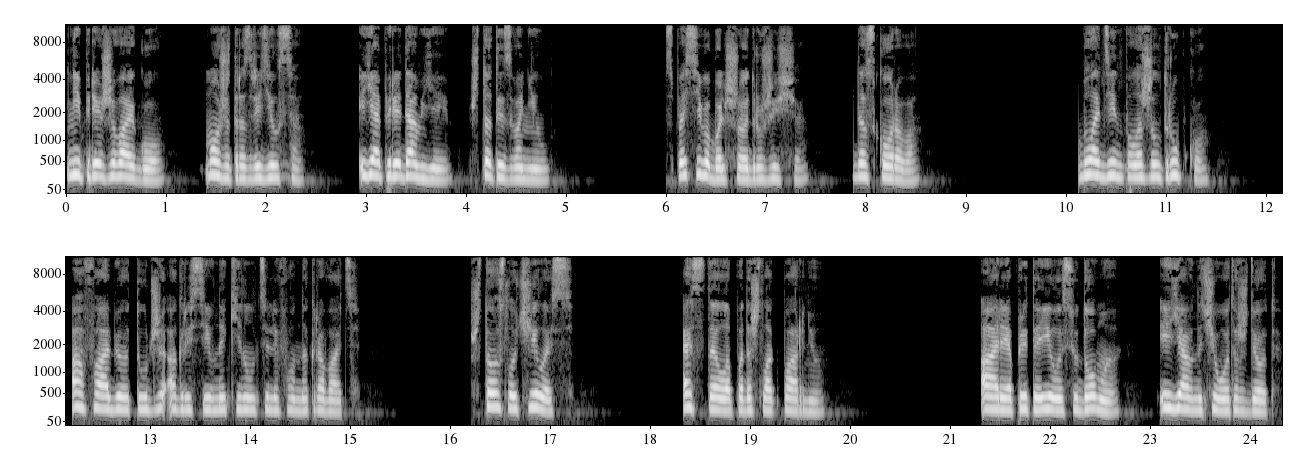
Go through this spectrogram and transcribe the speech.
«Не переживай, Го. Может, разрядился. Я передам ей, что ты звонил». Спасибо большое, дружище. До скорого. Блондин положил трубку, а Фабио тут же агрессивно кинул телефон на кровать. Что случилось? Эстелла подошла к парню. Ария притаилась у дома и явно чего-то ждет.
